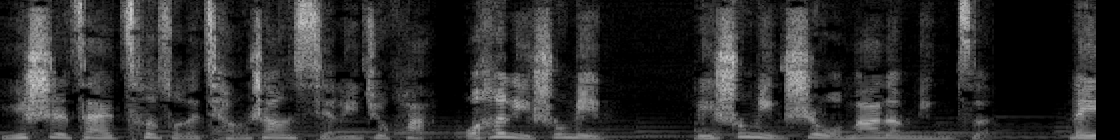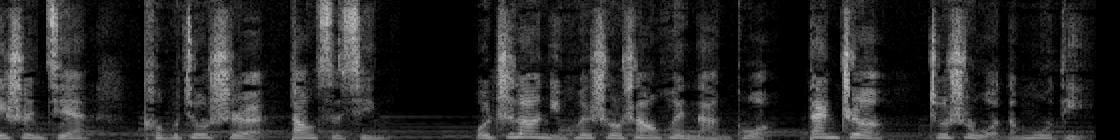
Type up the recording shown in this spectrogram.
于是在厕所的墙上写了一句话：“我恨李淑敏。”李淑敏是我妈的名字。那一瞬间，可不就是刀子心？我知道你会受伤，会难过，但这就是我的目的。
